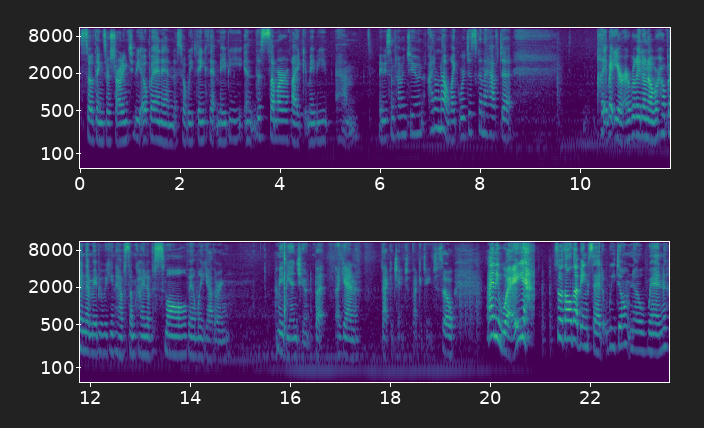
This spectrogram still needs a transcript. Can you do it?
so things are starting to be open and so we think that maybe in this summer like maybe um, maybe sometime in June I don't know like we're just gonna have to play it by ear. I really don't know. We're hoping that maybe we can have some kind of small family gathering maybe in June but again that could change that could change. So anyway so with all that being said, we don't know when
